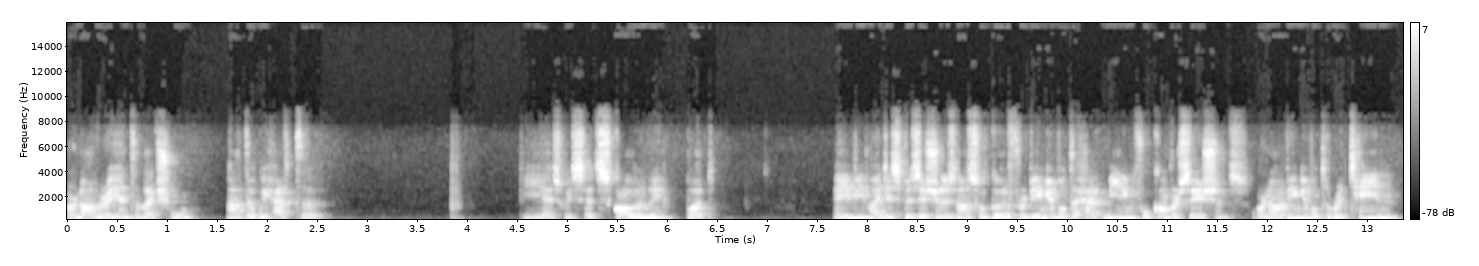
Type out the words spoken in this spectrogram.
are not very intellectual. Not that we have to be, as we said, scholarly, but maybe my disposition is not so good for being able to have meaningful conversations or not being able to retain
